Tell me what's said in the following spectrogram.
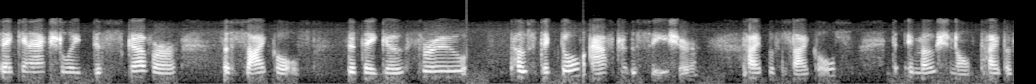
they can actually discover the cycles that they go through postictal after the seizure type of cycles, emotional type of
